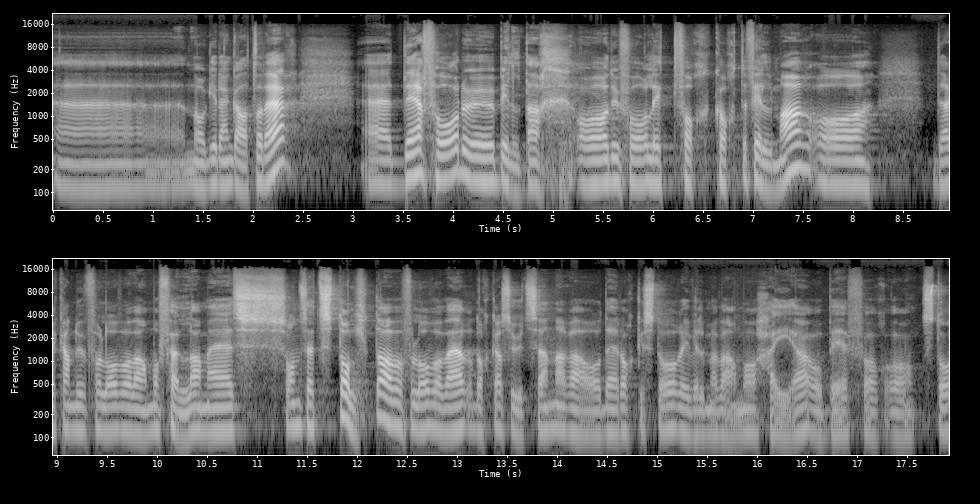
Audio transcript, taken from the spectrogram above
Eh, noe i den gata der. Eh, der får du bilder, og du får litt for korte filmer. og der kan du få lov å være med og følge. Vi er sånn sett stolte av å få lov å være deres utsendere. Og det dere står i, vil vi være med og heie og be for å stå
